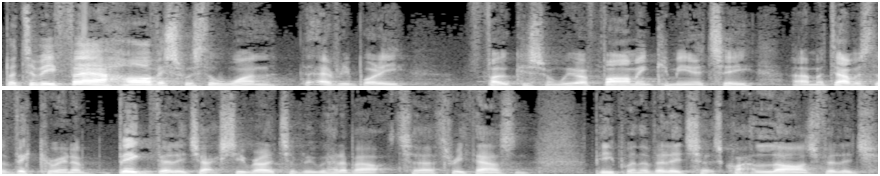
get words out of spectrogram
But to be fair, harvest was the one that everybody focused on. We were a farming community. Uh, my dad was the vicar in a big village, actually, relatively. We had about uh, 3,000 people in the village, so it's quite a large village.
